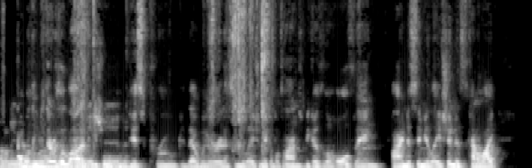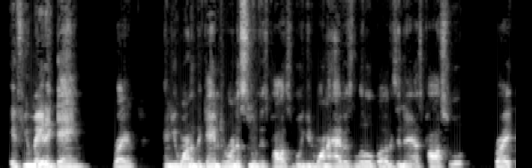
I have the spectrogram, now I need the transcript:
I don't even I believe there was a lot of people who disproved that we were in a simulation a couple times because the whole thing behind a simulation is kind of like if you made a game, right, and you wanted the game to run as smooth as possible, you'd want to have as little bugs in it as possible, right?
